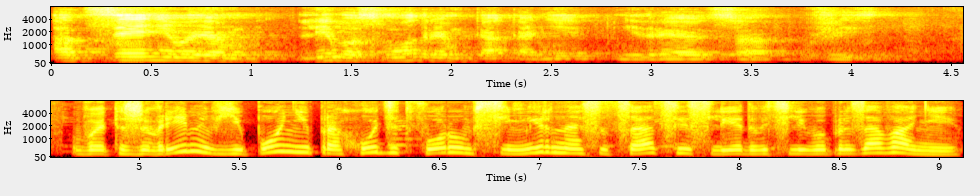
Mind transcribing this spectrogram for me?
оцениваем, либо смотрим, как они внедряются в жизнь. В это же время в Японии проходит форум Всемирной ассоциации исследователей в образовании.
